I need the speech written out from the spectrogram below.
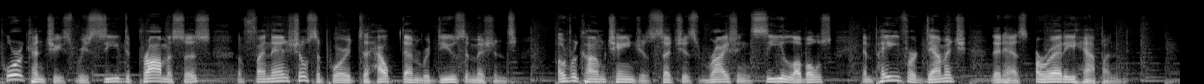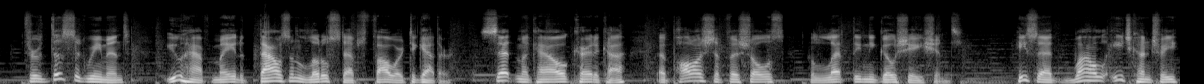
Poor countries received promises of financial support to help them reduce emissions overcome changes such as rising sea levels and pay for damage that has already happened. Through this agreement, you have made a thousand little steps forward together, said Mikhail Kurtyka, a Polish official who led the negotiations. He said while each country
